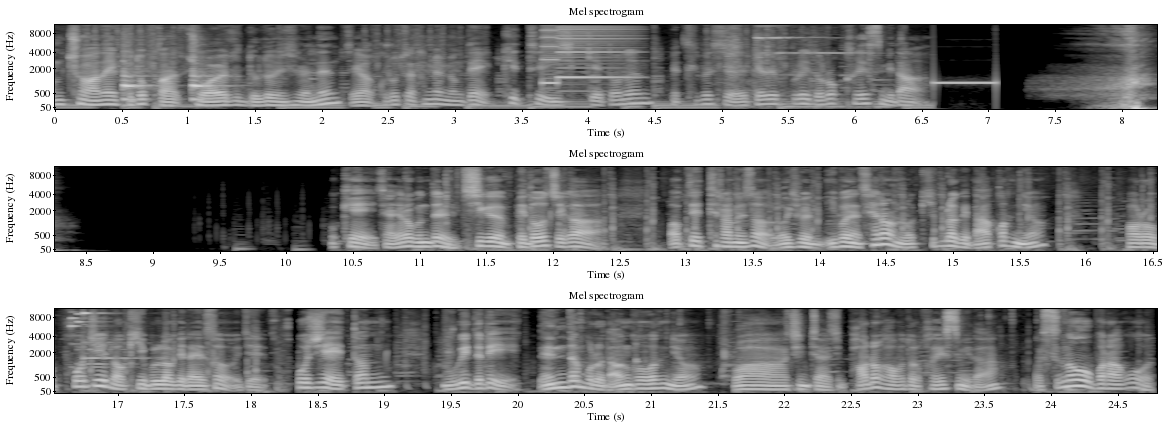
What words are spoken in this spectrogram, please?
3초 안에 구독과 좋아요를 눌러주시면은 제가 구독자 3명대 키트 20개 또는 배틀패스 10개를 뿌리도록 하겠습니다. 오케이. 자 여러분들 지금 배도즈가 업데이트를 하면서 럭키 이번에 새로운 럭키블럭이 나왔거든요. 바로 포지 럭키블럭이라 해서 이제 포지에 있던 무기들이 랜덤으로 나온 거거든요. 와 진짜 지금 바로 가보도록 하겠습니다. 스노우볼하고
